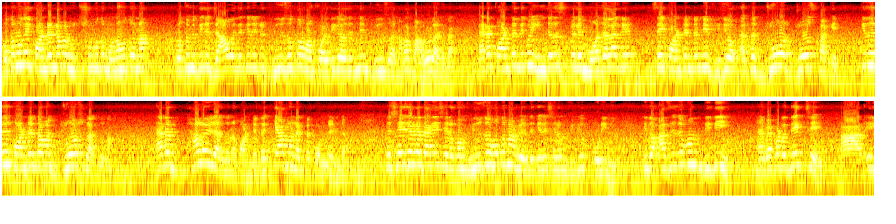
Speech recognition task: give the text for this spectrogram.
প্রথমত এই কন্টেন্ট আমার রুচিসম্মত মনে হতো না। প্রথমের দিকে যাও ওদেরকে নিয়ে একটু ভিউজ হতো, আমার পরের দিকে ওদের নিয়ে ভিউজ হয় না। আমার ভালো লাগে না। একটা কন্টেন্ট দেখব ইন্টারেস্ট পেলে মজা লাগলে সেই কন্টেন্টটা নিয়ে ভিডিও একটা জোর, জোশ থাকে। কিন্তু এদের কন্টেন্টটা আমার জোশ লাগতো না। একটা ভালোই লাগতো না কন্টেন্টটা কেমন একটা কন্টেন্টটা তো সেই জায়গায় দাঁড়িয়ে সেরকম ভিউজও হতো না, আমি ওদেরকে সেরকম ভিডিও করিনি। কিন্তু আজকে যখন দিদি ব্যাপারটা দেখছে আর এই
